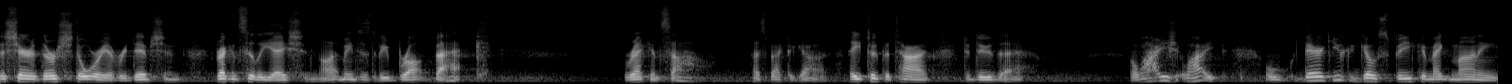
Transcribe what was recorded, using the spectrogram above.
To share their story of redemption, reconciliation. All that means is to be brought back, reconcile us back to God. He took the time to do that. Why? Are you, why? Derek, you could go speak and make money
